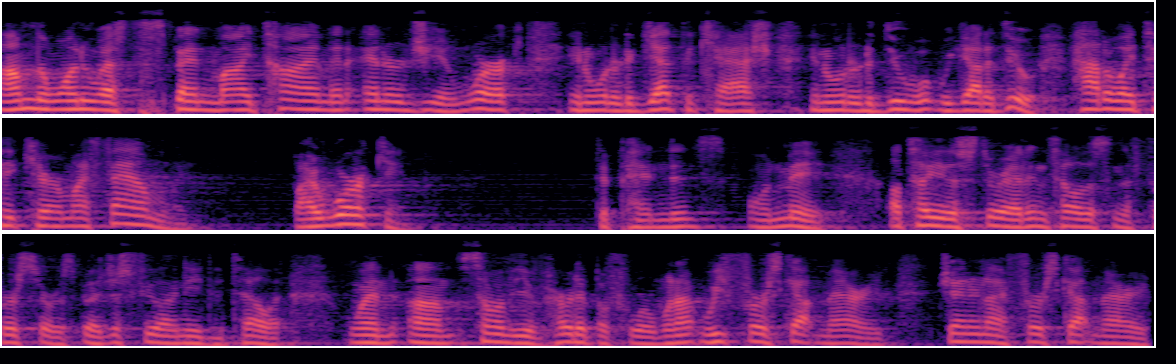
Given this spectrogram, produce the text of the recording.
I'm the one who has to spend my time and energy and work in order to get the cash, in order to do what we got to do. How do I take care of my family? By working. Dependence on me. I'll tell you the story. I didn't tell this in the first service, but I just feel I need to tell it. When um, some of you have heard it before, when I, we first got married, Jen and I first got married,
